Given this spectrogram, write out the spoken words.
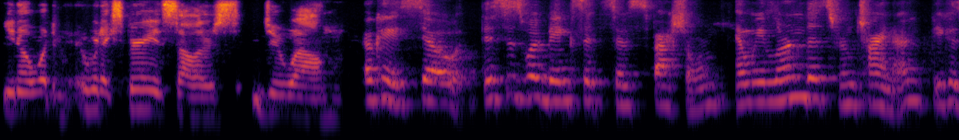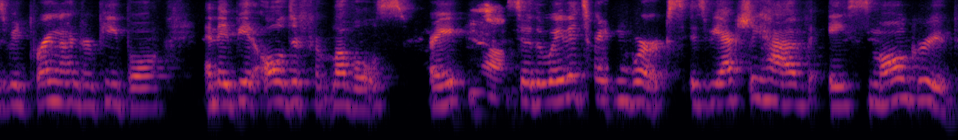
you know would would experienced sellers do well? Okay so this is what makes it so special. And we learned this from china because we'd bring 100 people and they'd be at all different levels right? Yeah. so the way that titan works is we actually have a small group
